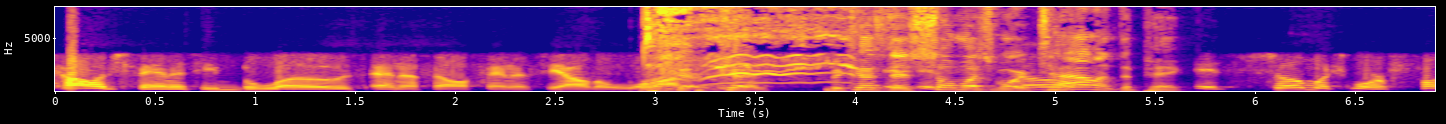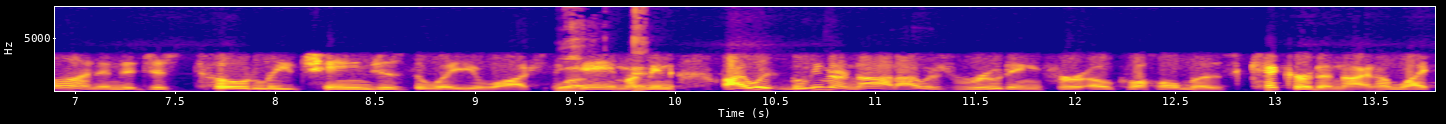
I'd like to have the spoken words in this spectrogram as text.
college fantasy blows NFL fantasy out of the water. because because there's it- so much more so- talent to pick. It's so much more fun, and it just totally changes the way you watch the Well, game. I it- mean, I was believe it or not, I was rooting for Oklahoma's kicker tonight. I'm like,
